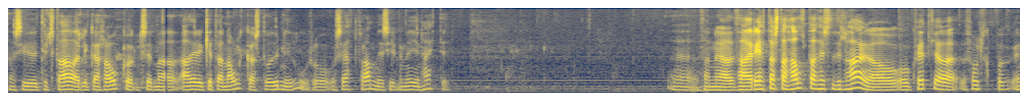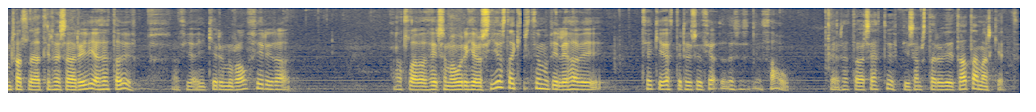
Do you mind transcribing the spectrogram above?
það séu til staðar líka rágögn sem að aðrir geta nálgast og unnið úr og, og sett fram með sínum eigin hætti. Eh, Þannig að það er réttast að halda þessu til haga og, og hvetja fólk einfallega til þess að rifja þetta upp. Af því að ég gerir nú ráð fyrir að allavega þeir sem að voru hér á síðasta kyrstjómabili hafi tekið eftir þessu, þessu þá þegar þetta var sett upp í samstarfi við datamarkett.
